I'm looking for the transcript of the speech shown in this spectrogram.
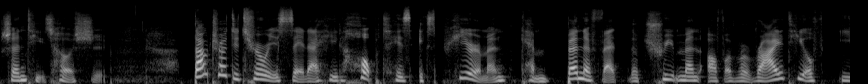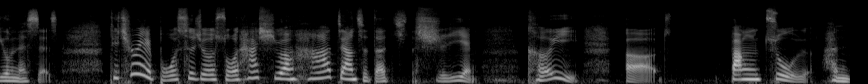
身体测试。Dr. Dituri said that he hoped his experiment can benefit the treatment of a variety of illnesses. Dituri 帮助很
